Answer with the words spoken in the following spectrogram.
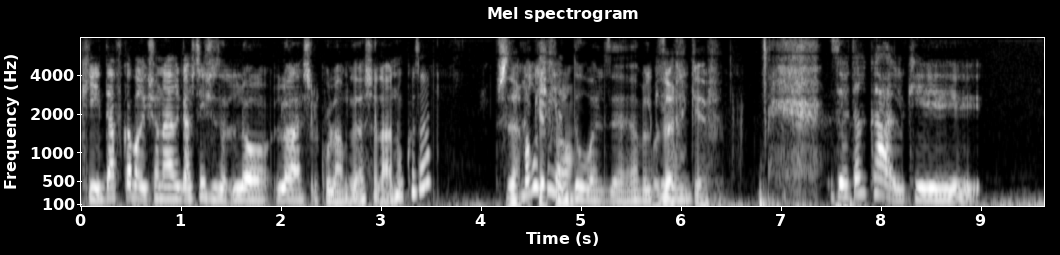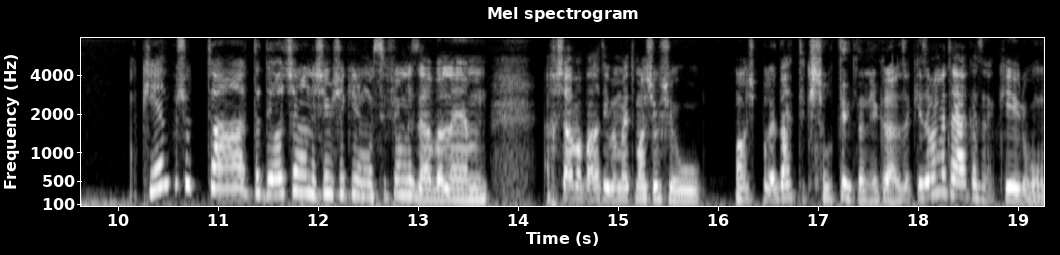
כי דווקא בראשונה הרגשתי שזה לא לא היה של כולם זה היה שלנו כזה. שזה הכי ברור כיף לא? שידעו על זה אבל אבל זה כאילו הכי כיף. זה יותר קל כי כי אין פשוט את הדעות של אנשים שכאילו מוסיפים לזה אבל um, עכשיו עברתי באמת משהו שהוא ממש פרידה תקשורתית אני אקרא לזה כי זה באמת היה כזה כאילו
